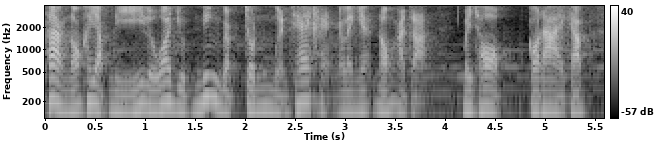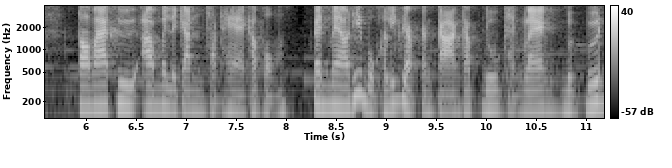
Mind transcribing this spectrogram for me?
ถ้าหากน้องขยับหนีหรือว่าหยุดนิ่งแบบจนเหมือนแช่แข็งอะไรเงี้ยน้องอาจจะไม่ชอบก็ได้ครับ ต่อมาคืออเมริกันช็อตแฮร์ครับผม เป็นแมวที่บุคลิกแบบกลางๆครับ ดูแข็งแรงบึกบึน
